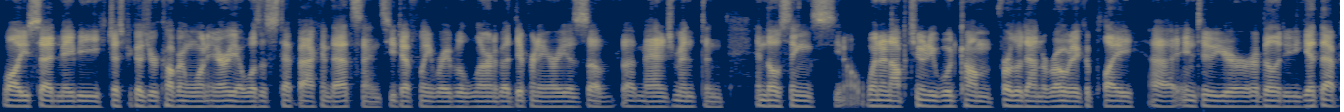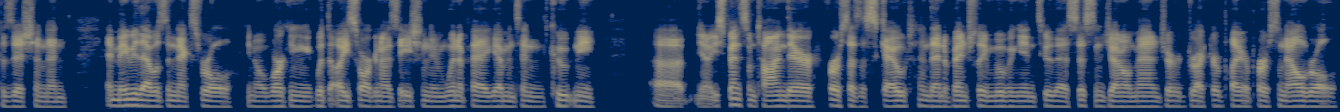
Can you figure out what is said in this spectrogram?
while you said maybe just because you're covering one area was a step back in that sense, you definitely were able to learn about different areas of uh, management and and those things. You know, when an opportunity would come further down the road, it could play uh, into your ability to get that position, and and maybe that was the next role. You know, working with the ICE organization in Winnipeg, Edmonton, Kootenay uh, you know, you spent some time there first as a scout and then eventually moving into the assistant general manager, director of player personnel role.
